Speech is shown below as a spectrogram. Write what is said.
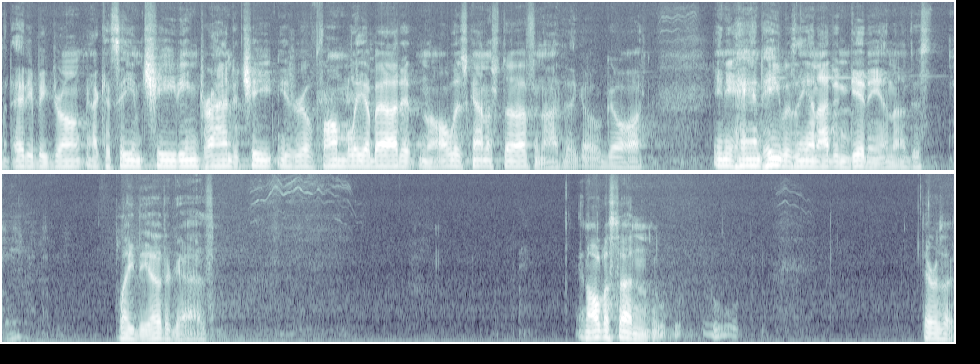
but Eddie'd be drunk. I could see him cheating, trying to cheat, and he's real fumbly about it and all this kind of stuff. And I think, oh, God. Any hand he was in, I didn't get in. I just played the other guys. And all of a sudden, there was a,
